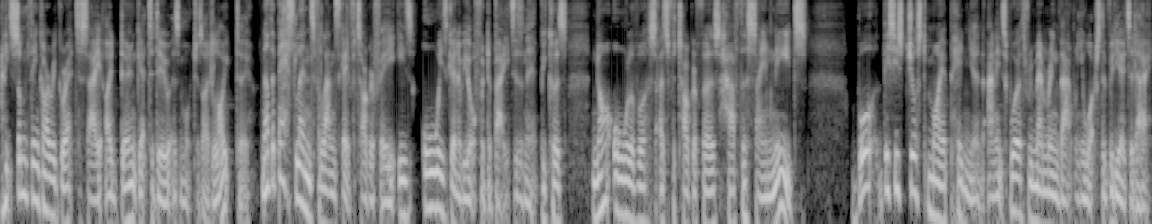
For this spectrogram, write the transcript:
and it's something I regret to say I don't get to do as much as I'd like to. Now, the best lens for landscape photography is always going to be up for debate, isn't it? Because not all of us as photographers have the same needs. But this is just my opinion, and it's worth remembering that when you watch the video today.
